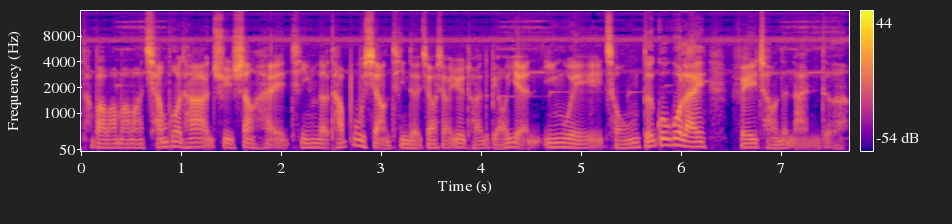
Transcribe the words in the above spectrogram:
他爸爸妈妈强迫他去上海听了他不想听的交响乐团的表演，因为从德国过来非常的难得。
